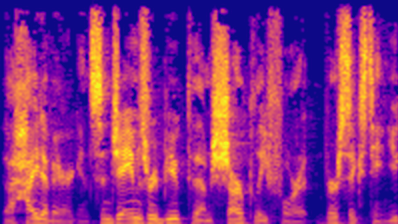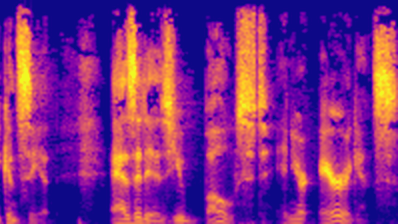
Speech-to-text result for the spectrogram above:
The height of arrogance. And James rebuked them sharply for it. Verse 16, you can see it. As it is, you boast in your arrogance,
